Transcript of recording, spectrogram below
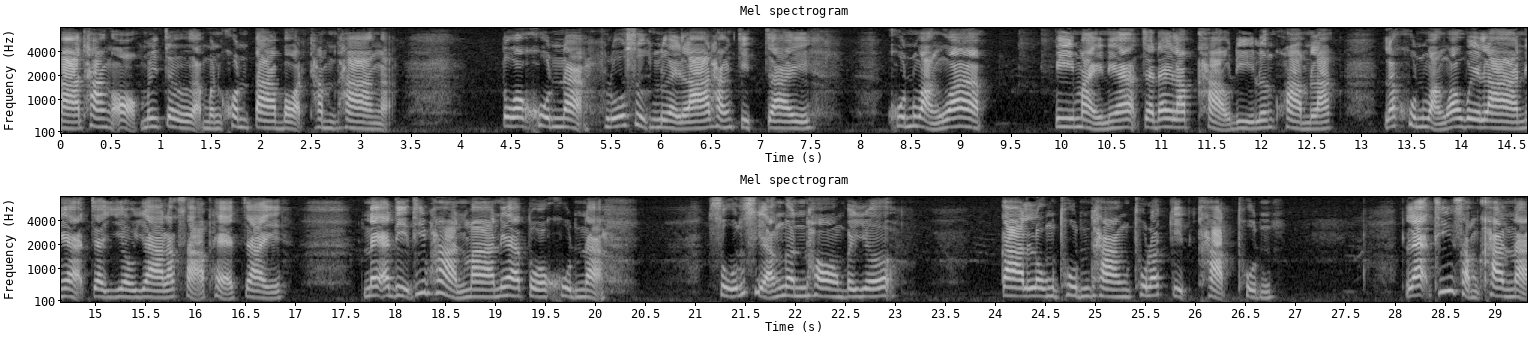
หาทางออกไม่เจออะเหมือนคนตาบอดทำทางอะ ตัวคุณน่ะ รู้สึกเหนื่อยล้าทางจิตใจ คุณหวังว่าปีใหม่เนี้ยจะได้รับข่าวดีเรื่องความรัก และคุณหวังว่าเวลาเนี่ยจะเยียวยารักษาแผลใจ ในอดีตที่ผ่านมาเนี่ยตัวคุณน่ะ สูญเสียเงินทองไปเยอะ การลงทุนทางธุรกิจขาดทุน และที่สำคัญน่ะ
